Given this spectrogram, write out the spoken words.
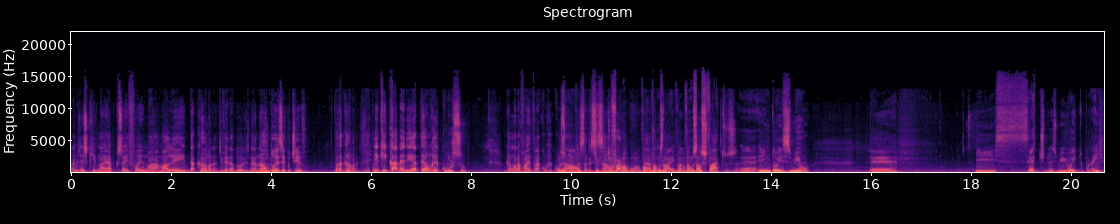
ela me disse que na época isso aí foi uma, uma lei da Câmara de Vereadores, né? não do Executivo, foi da Câmara. Exatamente. E que caberia até um recurso a Câmara vai entrar com recurso não, contra essa decisão? De, de forma alguma. V é. Vamos lá, vamos aos fatos. É, em 2007, 2008, é, por aí.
